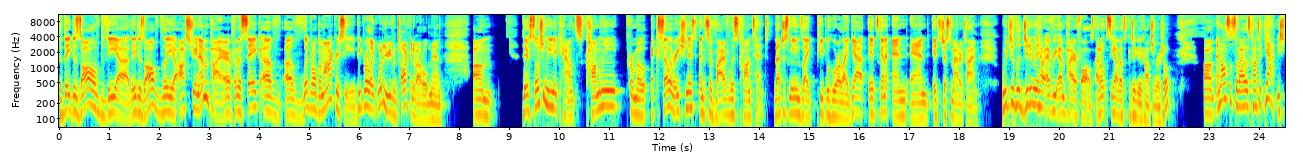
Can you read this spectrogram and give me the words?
that they dissolved the uh, they dissolved the Austrian Empire for the sake of of liberal democracy. People are like, what are you even talking about, old man? Um, their social media accounts commonly promote accelerationist and survivalist content. That just means like people who are like, yeah, it's going to end and it's just a matter of time which is legitimately how every empire falls. I don't see how that's particularly controversial. Um, and also survivalist content. Yeah, it's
